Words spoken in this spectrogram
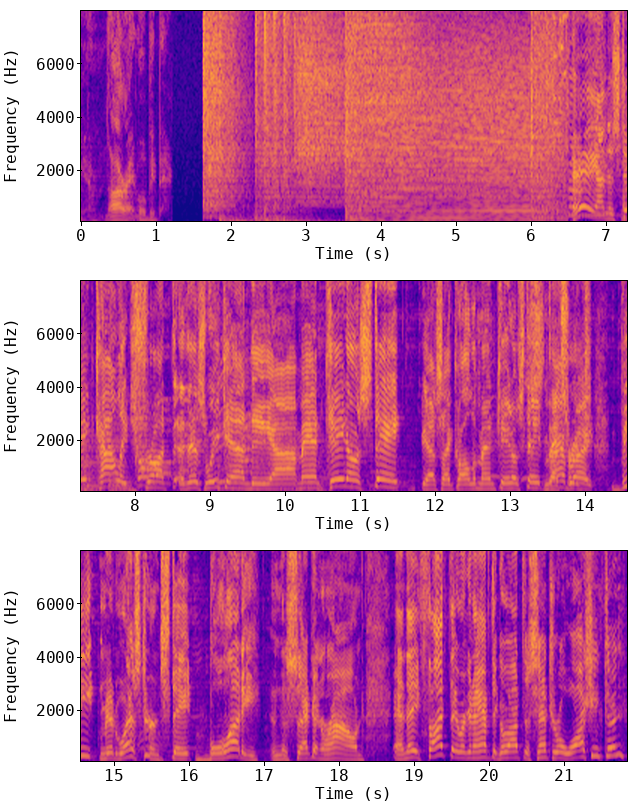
Yeah. All right, we'll be back. On the state college front this weekend, the uh, Mankato State, yes, I call the Mankato State That's Mavericks, right. beat Midwestern State bloody in the second round. And they thought they were going to have to go out to Central Washington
